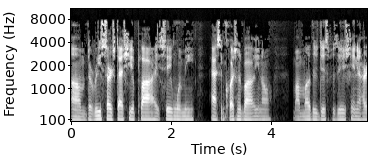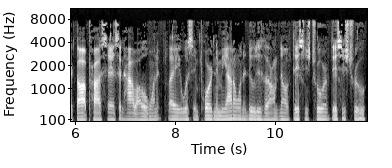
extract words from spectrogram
Um, the research that she applied, sitting with me, asking questions about, you know, my mother's disposition and her thought process and how I would want it played. What's important to me? I don't want to do this because I don't know if this is true or if this is true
